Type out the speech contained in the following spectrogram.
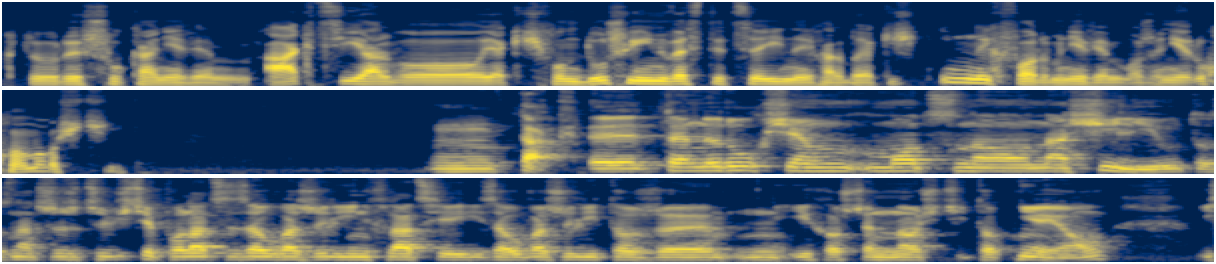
który szuka, nie wiem, akcji albo jakichś funduszy inwestycyjnych, albo jakichś innych form, nie wiem, może nieruchomości? Mm, tak, e, ten ruch się mocno nasilił, to znaczy rzeczywiście Polacy zauważyli inflację i zauważyli to, że mm, ich oszczędności topnieją i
